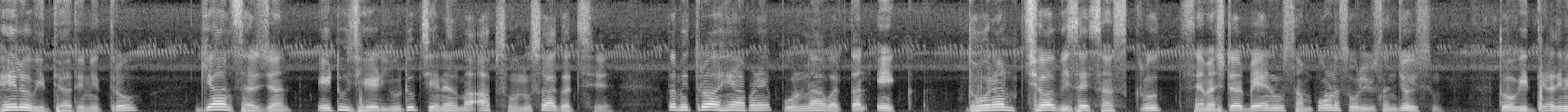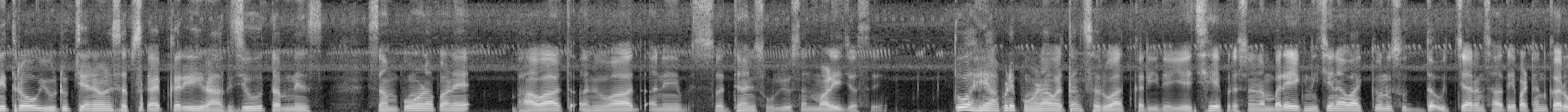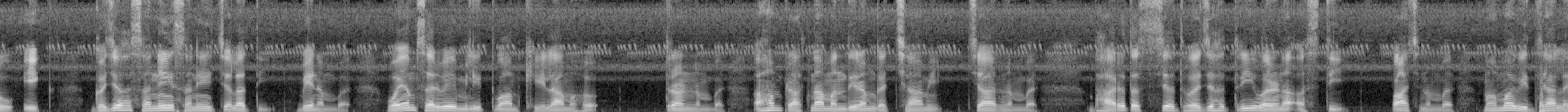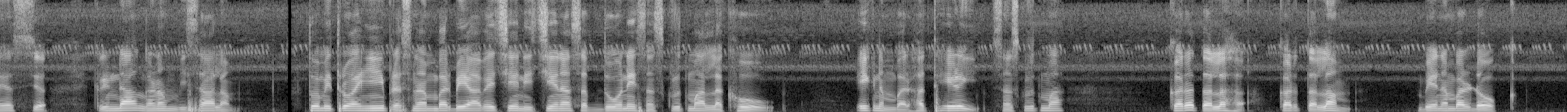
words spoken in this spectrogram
Hello વિદ્યાર્થી મિત્રો, Gyan Sarjan A to Z YouTube ચેનલમાં આપ સૌનું સ્વાગત છે. તો મિત્રો, અહીં આપણે પુનરાવર્તન એક, ધોરણ છ વિષય સંસ્કૃત સેમેસ્ટર બેનું સંપૂર્ણ સોલ્યુશન જોઈશું. તો વિદ્યાર્થી મિત્રો યુટ્યુબ ચેનલને સબસ્ક્રાઈબ કરી રાખજો. તમને સંપૂર્ણપણે ભાવાર્થ, અનુવાદ અને સ્વાધ્યાયનું સોલ્યુશન મળી જશે. તો અહીં આપણે પૂર્ણાવર્તન શરૂઆત કરી દઈએ છીએ. પ્રશ્ન નંબર એક, નીચેના વાક્યોનું શુદ્ધ ઉચ્ચારણ સાથે પઠન કરો. એક, ગજ સને સને ચલતી. બે નંબર, વયમ સર્વે મિલિત્વામ ખેલામહ ત્રણ નંબર, અહમ પ્રાર્થના મંદિરમ ગચ્છામી. ચાર નંબર, ભારતસ્ય ધ્વજ ત્રિવર્ણ અસ્તિ. પાંચ નંબર, મમ વિદ્યાલયસ્ય ક્રીડાંગણમ વિશાલમ. તો મિત્રો, અહીં પ્રશ્ન નંબર બે આવે છે. નીચેના શબ્દોને સંસ્કૃતમાં લખો. એક નંબર, હથેળી, સંસ્કૃતમાં કરતલહ, કરતલમ. બે નંબર, ડોક.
